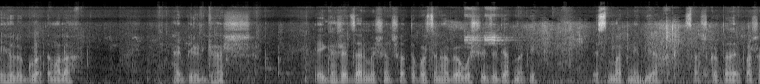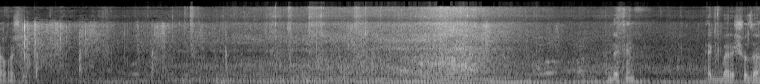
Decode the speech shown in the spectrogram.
এই হলো গুয়াতামালা। হাইব্রিড ঘাস। এই ঘাসের জার্মেশন শত পার্সেন্ট হবে। অবশ্যই যদি আপনাকে স্মার্ট নেপিয়া চাষ করতে হয় পাশাপাশি। দেখেন, একবারে সোজা।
